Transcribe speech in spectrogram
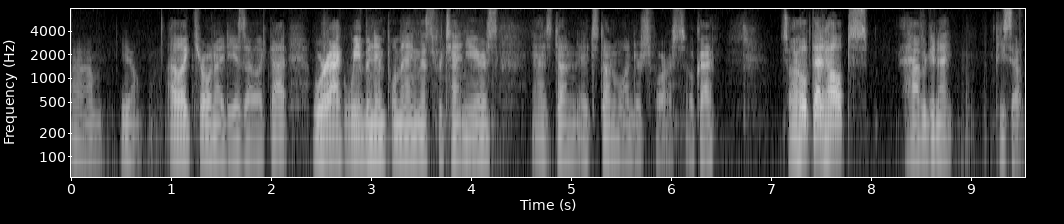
Um, you know, I like throwing ideas out like that. We're at, we've been implementing this for ten years, and it's done it's done wonders for us. Okay, so I hope that helps. Have a good night. Peace out.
